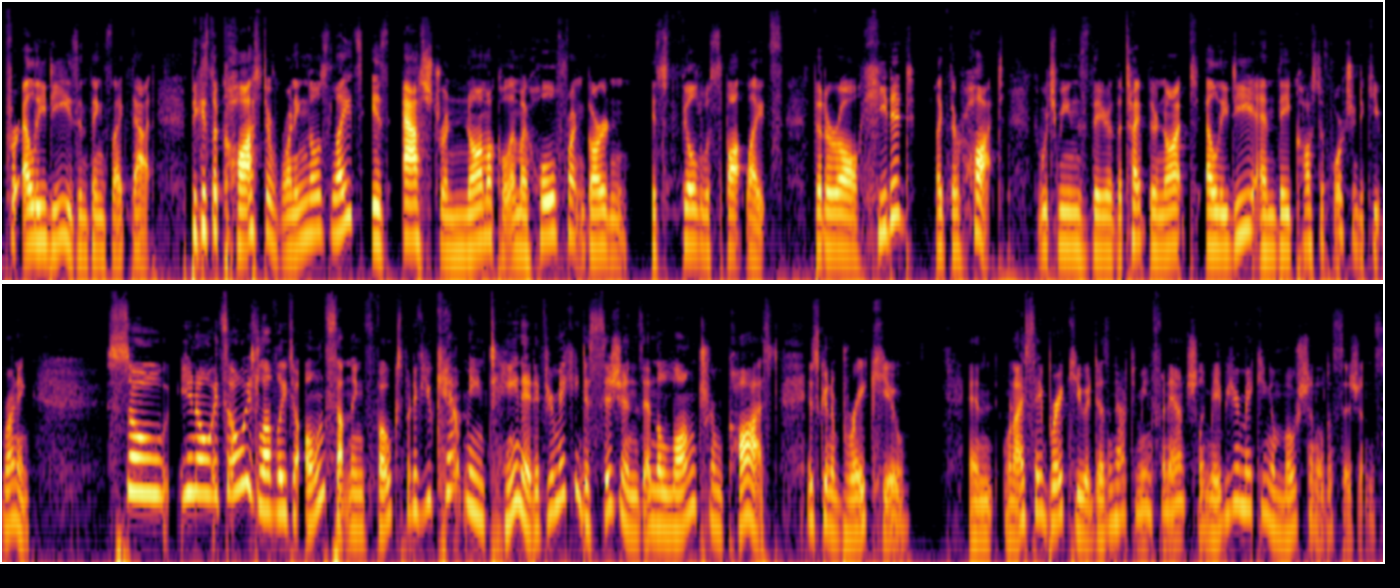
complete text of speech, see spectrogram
for LEDs and things like that. Because the cost of running those lights is astronomical, and my whole front garden is filled with spotlights that are all heated like they're hot, which means they're the type they're not LED and they cost a fortune to keep running. So, you know, it's always lovely to own something, folks, but if you can't maintain it, if you're making decisions and the long term cost is going to break you, and when I say break you, it doesn't have to mean financially. Maybe you're making emotional decisions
